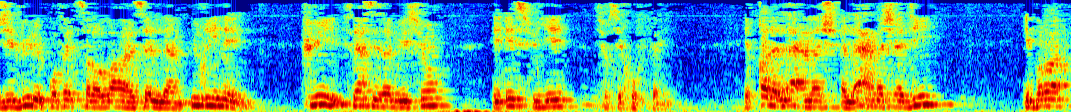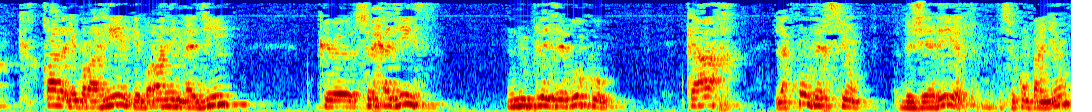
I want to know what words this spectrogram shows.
j'ai vu le prophète sallallahu alayhi wa sallam uriner, puis faire ses ablutions et essuyer sur ses prophètes. Et قال الأعمش الأعمش a dit قال إبراهيم Ibrahim a dit que ce hadith nous plaisait beaucoup car la conversion de Jarir, de ce compagnon,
